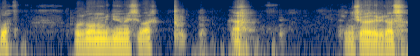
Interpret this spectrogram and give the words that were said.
Oldu. Burada onun bir düğmesi var. Heh. Şimdi şöyle biraz.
